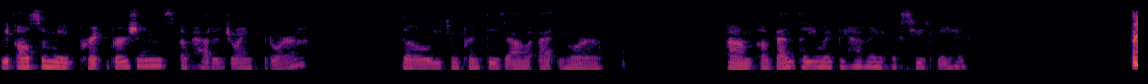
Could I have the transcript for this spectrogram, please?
We also made print versions of how to join Fedora, so you can print these out at your um, event that you might be having. Excuse me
